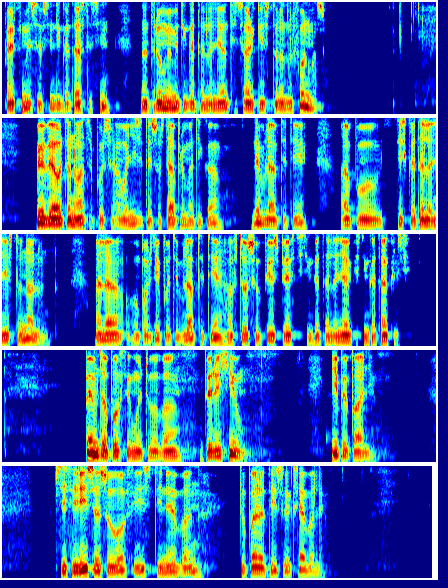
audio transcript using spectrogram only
πέφτουμε σε αυτή την κατάσταση, να τρώμε με την καταλαλιά της άρκης των αδελφών μας. Βέβαια, όταν ο άνθρωπος αγωνίζεται σωστά πνευματικά, δεν βλάπτεται από τις καταλαλίες των άλλων. Αλλά οπωσδήποτε βλάπτεται αυτός ο οποίος πέφτει στην καταλαλιά και στην κατάκριση. Πέμπτο απόφθεγμα του Αβά Υπερεχείου. Είπε πάλι «Ψιθυρίσας ο όφης την Εύαν του παραδείσου εξέβαλε.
